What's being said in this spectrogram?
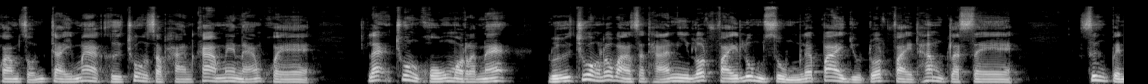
ความสนใจมากคือช่วงสะพานข้ามแม่น้ำแควและช่วงโค้งมรณะ หรือช่วงระหว่างสถานีรถไฟลุ่มสุ่ม และป้ายหยุดรถไฟถ้ำกระแส ซึ่งเป็น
